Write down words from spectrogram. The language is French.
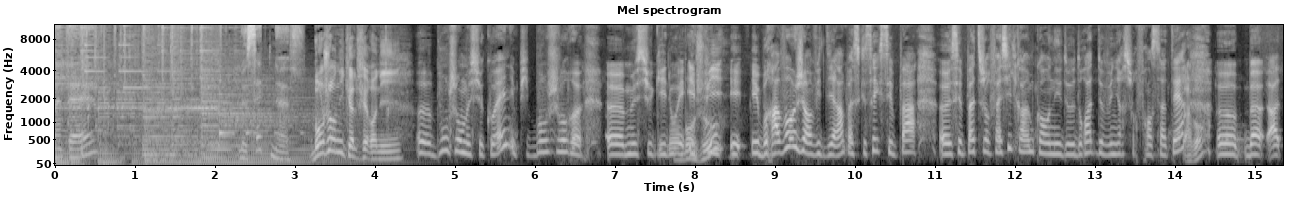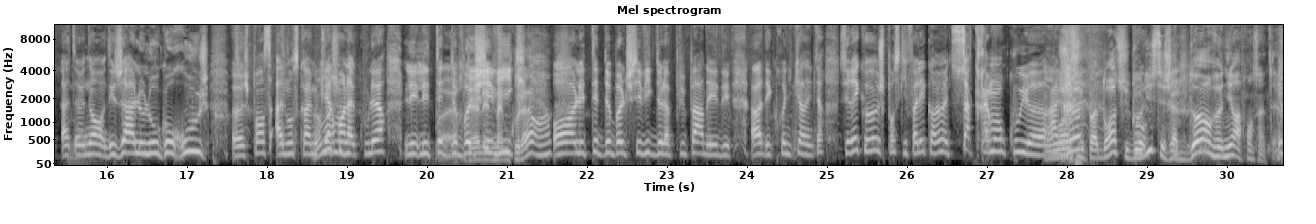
France Inter, le 7-9. Bonjour Nicole Ferroni. Euh, bonjour Monsieur Cohen et puis bonjour euh, euh, Monsieur Guénon et, et Bonjour. puis et, et bravo j'ai envie de dire hein, parce que c'est vrai que c'est pas euh, c'est pas toujours facile quand même quand on est de droite de venir sur France Inter. Ah bon? Euh, bah, non déjà le logo rouge euh, je pense annonce quand même Non, moi, clairement je la couleur les, les têtes de bolcheviques. hein. Oh, les têtes de bolcheviques de la plupart des, des, des chroniqueurs. C'est vrai que je pense qu'il fallait quand même être sacrément couille euh, Moi, je rageux. suis pas de droite, je suis gaulliste et j'adore venir à France Inter.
